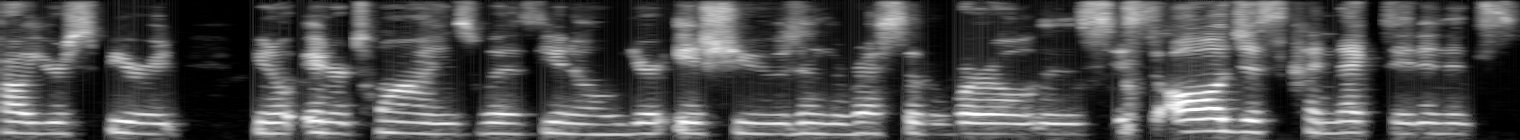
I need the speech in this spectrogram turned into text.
how your spirit, you know, intertwines with, you know, your issues and the rest of the world. And it's, it's all just connected in its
